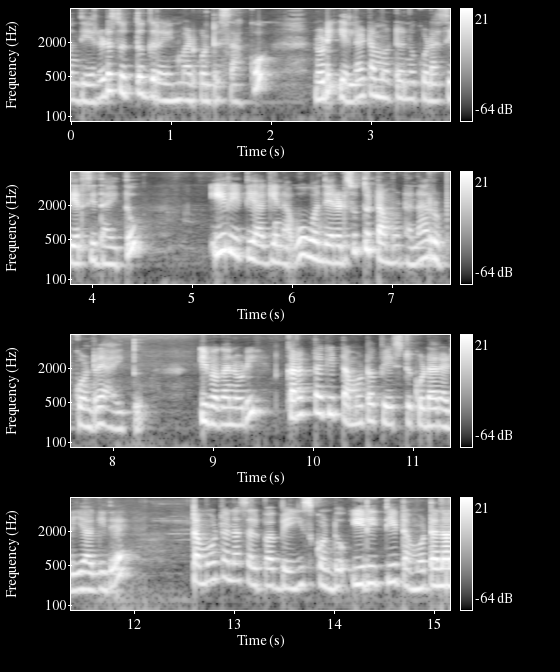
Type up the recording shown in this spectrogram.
ಒಂದು ಎರಡು ಸುತ್ತು ಗ್ರೈಂಡ್ ಮಾಡಿಕೊಂಡ್ರೆ ಸಾಕು. ನೋಡಿ, ಎಲ್ಲ ಟೊಮೊಟೊನೂ ಕೂಡ ಸೇರಿಸಿದಾಯಿತು. ಈ ರೀತಿಯಾಗಿ ನಾವು ಒಂದೆರಡು ಸುತ್ತು ಟೊಮೊಟೊನ ರುಬ್ಕೊಂಡ್ರೆ ಆಯಿತು. ಇವಾಗ ನೋಡಿ, ಕರೆಕ್ಟಾಗಿ ಟೊಮೊಟೊ ಪೇಸ್ಟ್ ಕೂಡ ರೆಡಿಯಾಗಿದೆ ಟೊಮೊಟೊನ ಸ್ವಲ್ಪ ಬೇಯಿಸ್ಕೊಂಡು ಈ ರೀತಿ ಟೊಮೊಟೊನ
